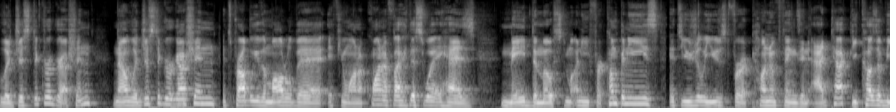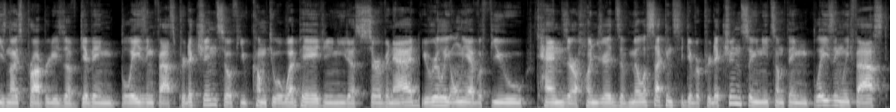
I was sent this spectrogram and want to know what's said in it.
logistic regression. Now, logistic regression, it's probably the model that, if you want to quantify this way, has made the most money for companies. It's usually used for a ton of things in ad tech because of these nice properties of giving blazing fast predictions. So if you come to a web page and you need to serve an ad, you really only have a few tens or hundreds of milliseconds to give a prediction. So you need something blazingly fast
